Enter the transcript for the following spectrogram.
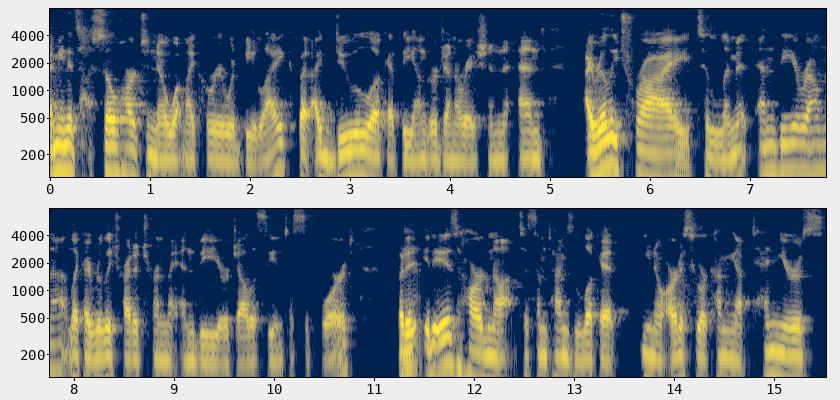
I mean, it's so hard to know what my career would be like, but I do look at the younger generation and I really try to limit envy around that. Like, I really try to turn my envy or jealousy into support. But it, it is hard not to sometimes look at, you know, artists who are coming up 10 years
